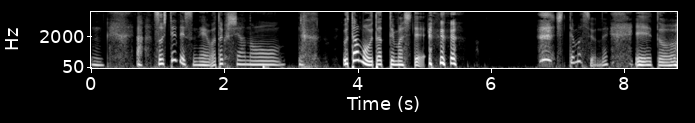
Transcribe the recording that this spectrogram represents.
うん。あ、そしてですね、私あの 歌も歌ってまして 知ってますよね？えっ、ー、と、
